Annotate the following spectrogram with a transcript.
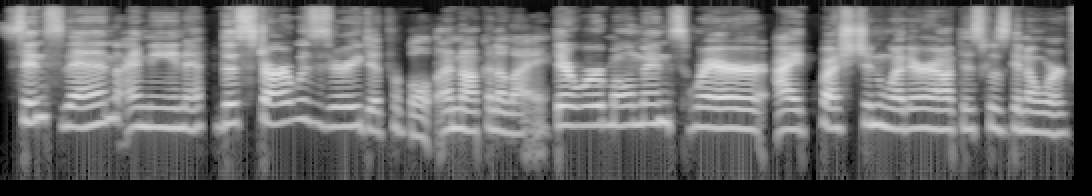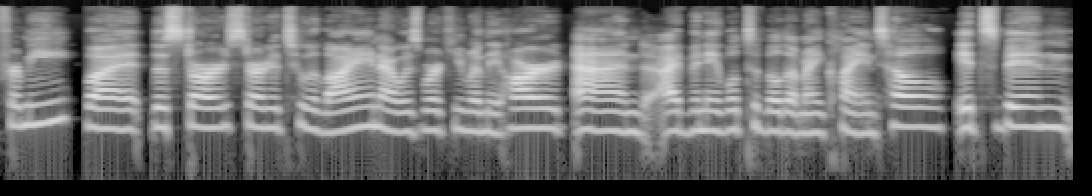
since then, I mean, the start was very difficult. I'm not going to lie. There were moments where I questioned whether or not this was going to work for me, but the stars started to align. I was working really hard and I've been able to build up my clientele. It's been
